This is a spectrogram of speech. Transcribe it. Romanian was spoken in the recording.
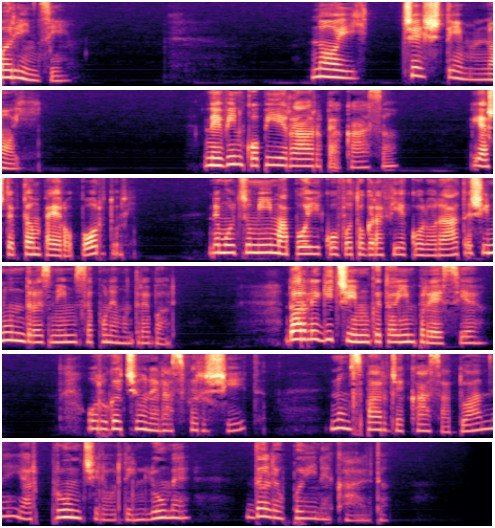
Părinții Noi, ce știm noi? Ne vin copiii rar pe acasă, îi așteptăm pe aeroporturi, ne mulțumim apoi cu o fotografie colorată și nu îndrăznim să punem întrebări. Doar le ghicim câte o impresie, o rugăciune la sfârșit, nu-mi sparge casa, Doamne, iar pruncilor din lume dă-le o pâine caldă.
